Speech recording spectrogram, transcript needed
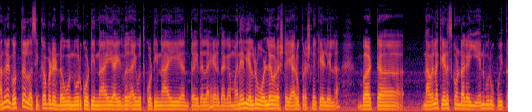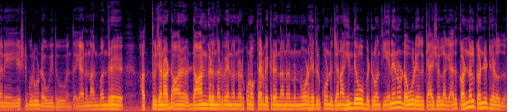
ಅಂದರೆ ಗೊತ್ತಲ್ಲ, ಸಿಕ್ಕಾಪಟ್ಟೆ ಡವ್ ನೂರು ಕೋಟಿ ನಾಯಿ, ಐದು, ಐವತ್ತು ಕೋಟಿ ನಾಯಿ ಅಂತ ಇದೆಲ್ಲ ಹೇಳಿದಾಗ ಮನೇಲಿ ಎಲ್ಲರೂ ಒಳ್ಳೆಯವರಷ್ಟೇ, ಯಾರೂ ಪ್ರಶ್ನೆ ಕೇಳಲಿಲ್ಲ. ಬಟ್ ನಾವೆಲ್ಲ ಕೇಳಿಸ್ಕೊಂಡಾಗ ಏನು ಗುರು ಕುಯ್ತಾನೆ, ಎಷ್ಟು ಗುರು ಡವ್ ಇದು ಅಂತ. ಯಾರು ನಾನು ಬಂದರೆ ಹತ್ತು ಜನ ಡಾನ್, ಡಾನ್ಗಳ ನಡುವೆ ನಾನು ನಡ್ಕೊಂಡು ಹೋಗ್ತಾ ಇರ್ಬೇಕಾದ್ರೆ ನನ್ನನ್ನು ನೋಡಿ ಹೆದರ್ಕೊಂಡು ಜನ ಹಿಂದೆ ಹೋಗ್ಬಿಟ್ರು ಅಂತ ಏನೇನೋ ಡವ್ ಹೊಡಿಯೋದು ಕ್ಯಾಶುವಲ್ ಆಗಿ. ಅದು ಕಣ್ಣಲ್ಲಿ ಕಣ್ಣಿಟ್ಟು ಹೇಳೋದು.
